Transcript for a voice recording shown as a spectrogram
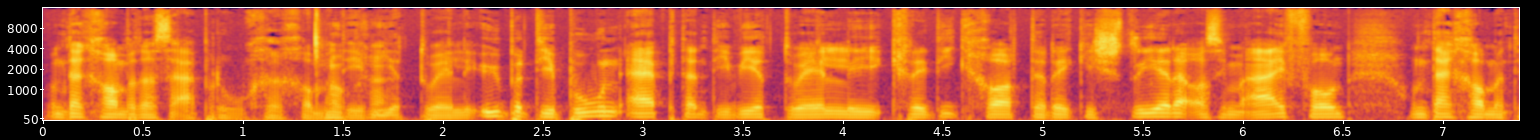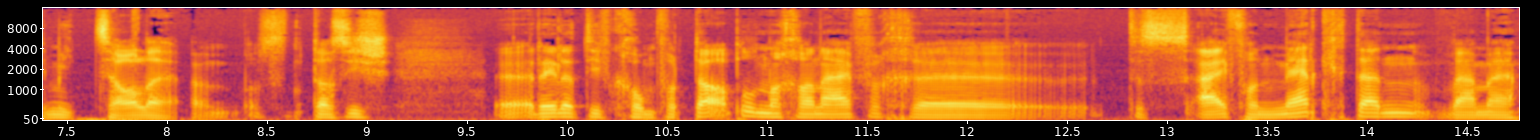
und dann kann man das auch brauchen. Kann man die Okay. virtuelle über die Boon App dann die virtuelle Kreditkarte registrieren, also im iPhone und dann kann man damit zahlen. Ähm, Also das ist äh, relativ komfortabel. Man kann einfach, äh, das iPhone merkt dann, wenn man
